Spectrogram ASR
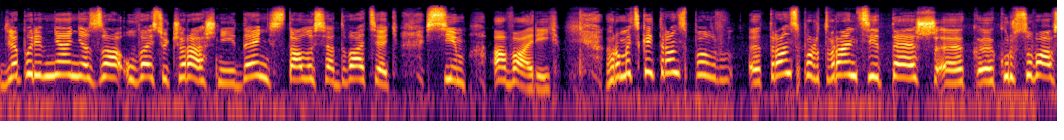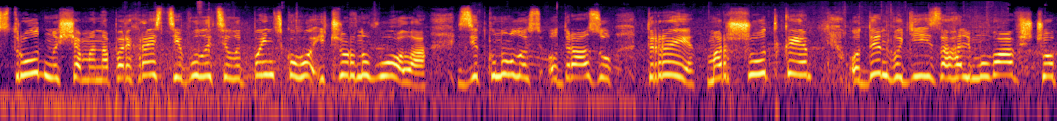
Для порівняння за увесь вчорашній день сталося 27 аварій. Громадський е, транспорт вранці теж е, к- курсував з труднощами на перехресті вулиці Липинського і Чорновола. Зіткнулось одразу три маршрутки. Один водій загальмував, щоб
